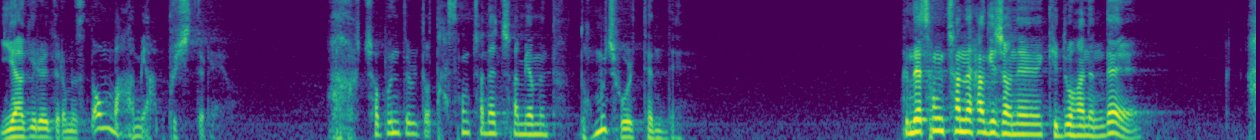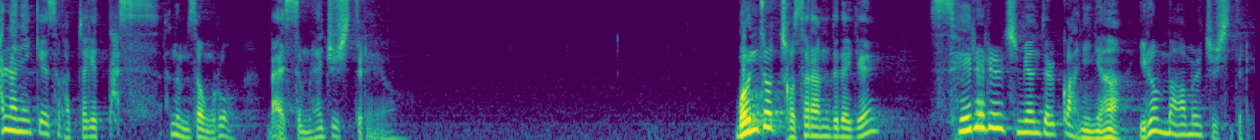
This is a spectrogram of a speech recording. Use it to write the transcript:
이야기를 들으면서 너무 마음이 아프시더래요. 아, 저분들도 다 성찬에 참여하면 너무 좋을 텐데. 근데 성찬을 하기 전에 기도하는데 하나님께서 갑자기 따스한 음성으로 말씀을 해주시더래요. 먼저 저 사람들에게 세례를 주면 될 거 아니냐 이런 마음을 주시더래요.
